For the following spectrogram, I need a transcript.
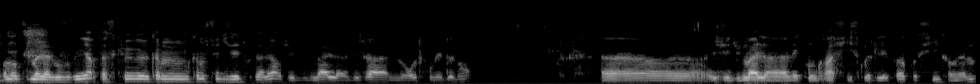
vraiment du mal à l'ouvrir parce que comme comme je te disais tout à l'heure, j'ai du mal déjà à me retrouver dedans. j'ai du mal avec mon graphisme de l'époque aussi quand même,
